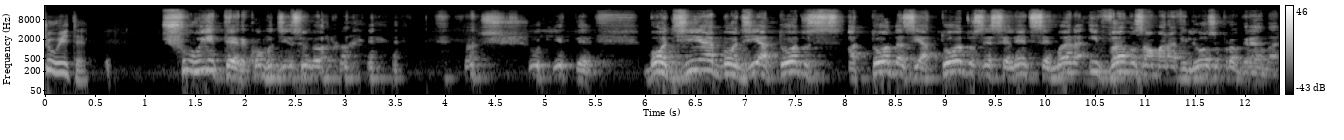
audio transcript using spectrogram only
Twitter. Twitter, como diz o nome. Twitter. Bom dia, bom dia a todos, a todas e a todos. Excelente semana e vamos ao maravilhoso programa.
